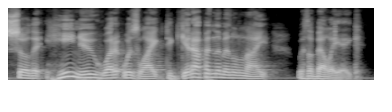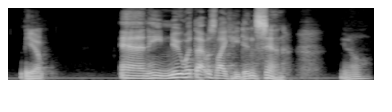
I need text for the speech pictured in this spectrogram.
so that He knew what it was like to get up in the middle of the night with a bellyache, Yep. And He knew what that was like, He didn't sin. You know,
